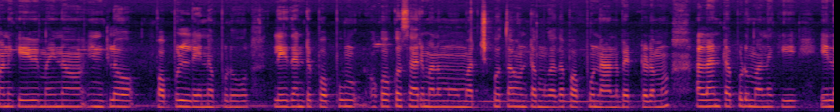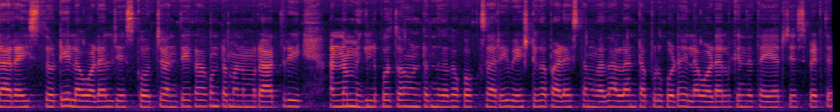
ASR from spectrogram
మనకి ఏమైనా ఇంట్లో పప్పులు లేనప్పుడు లేదంటే పప్పు ఒక్కొక్కసారి మనము మర్చిపోతూ ఉంటాం కదా పప్పు నానబెట్టడము. అలాంటప్పుడు మనకి ఇలా రైస్ తోటి ఇలా వడలు చేసుకోవచ్చు. అంతేకాకుండా మనం రాత్రి అన్నం మిగిలిపోతూ ఉంటుంది కదా ఒక్కొక్కసారి వేస్ట్గా పడేస్తాం కదా అలాంటప్పుడు కూడా ఇలా వడల కింద తయారు చేసి పెడితే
